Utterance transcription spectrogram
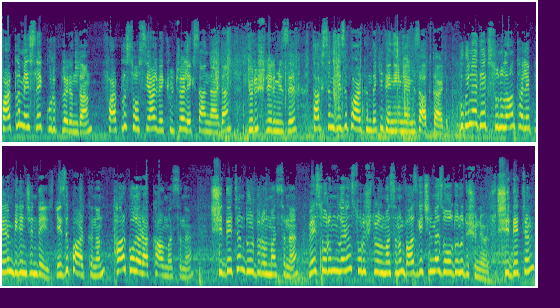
Farklı meslek gruplarından, farklı sosyal ve kültürel eksenlerden görüşlerimizi Taksim Gezi Parkı'ndaki deneyimlerimizi aktardık. Bugüne dek sunulan taleplerin bilincindeyiz. Gezi Parkı'nın park olarak kalmasını, şiddetin durdurulmasını ve sorumluların soruşturulmasının vazgeçilmez olduğunu düşünüyoruz. Şiddetin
